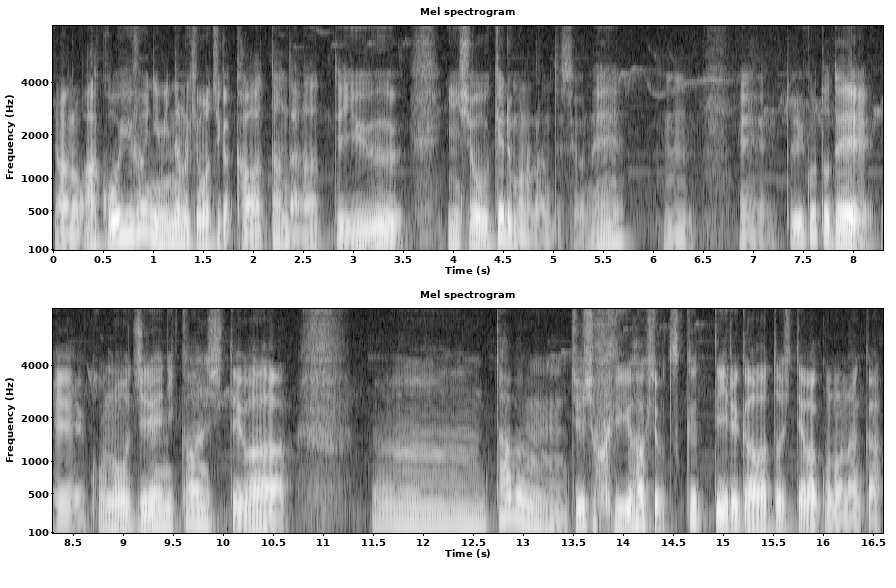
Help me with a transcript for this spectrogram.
あのあこういうふうにみんなの気持ちが変わったんだなっていう印象を受けるものなんですよね。うんえー、ということで、えー、この事例に関してはうーん多分中小企業白書を作っている側としてはこのなんか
